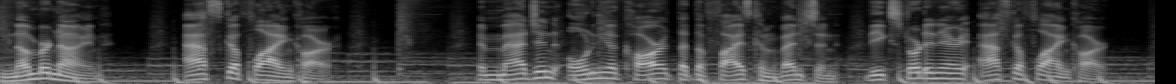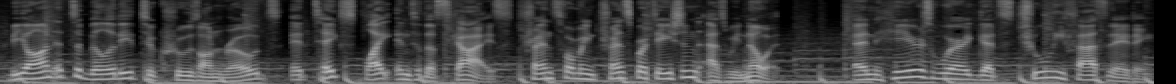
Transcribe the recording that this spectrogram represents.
Number 9. Aska Flying Car Imagine owning a car that defies convention, the extraordinary Aska Flying Car. Beyond its ability to cruise on roads, it takes flight into the skies, transforming transportation as we know it. And here's where it gets truly fascinating.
